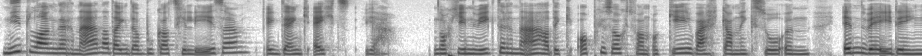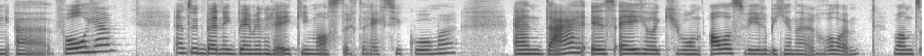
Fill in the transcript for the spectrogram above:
niet lang daarna, nadat ik dat boek had gelezen, ik denk echt, ja, nog geen week daarna had ik opgezocht van oké, waar kan ik zo een inwijding uh, volgen? En toen ben ik bij mijn Reiki Master terechtgekomen. En daar is eigenlijk gewoon alles weer beginnen rollen. Want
